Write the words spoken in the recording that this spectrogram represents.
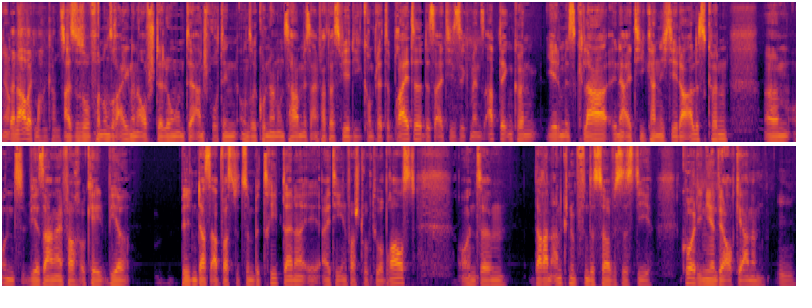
ja. deine Arbeit machen kannst. Also so von unserer eigenen Aufstellung und der Anspruch, den unsere Kunden an uns haben, ist einfach, dass wir die komplette Breite des IT-Segments abdecken können. Jedem ist klar, in der IT kann nicht jeder alles können. Ähm, und wir sagen einfach, okay, wir bilden das ab, was du zum Betrieb deiner IT-Infrastruktur brauchst. Und ähm, daran anknüpfende Services, die koordinieren wir auch gerne mhm,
